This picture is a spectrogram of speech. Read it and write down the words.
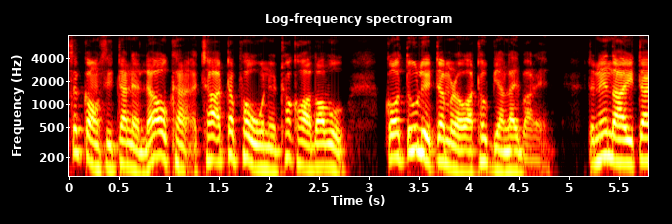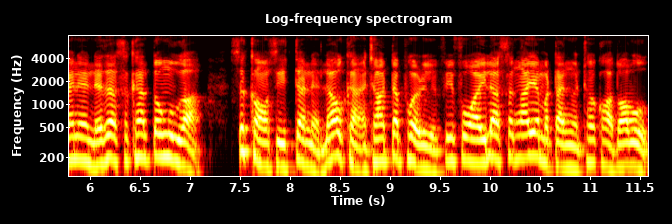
စစ်ကောင်စီတပ်နဲ့လက်အောက်ခံအခြားတပ်ဖွဲ့ဝင်တွေထွက်ခွာသွားဖို့ကော်တူးလီတပ်မတော်ကထုတ်ပြန်လိုက်ပါတယ်။တနင်္သာရီတိုင်းနဲ့နေဆက်စခန်း၃ခုကစစ်ကောင်စီတပ်နဲ့လက်အောက်ခံအခြားတပ်ဖွဲ့တွေဖေဖော်ဝါရီလ15ရက်မတိုင်ခင်ထွက်ခွာသွားဖို့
